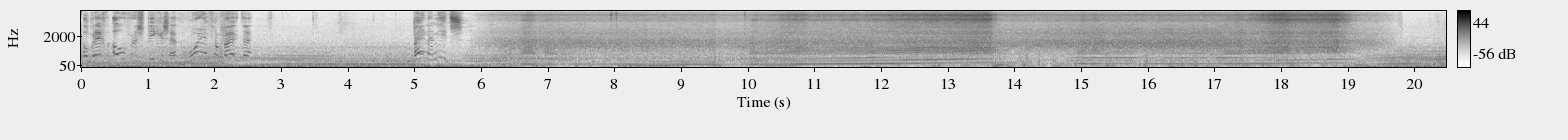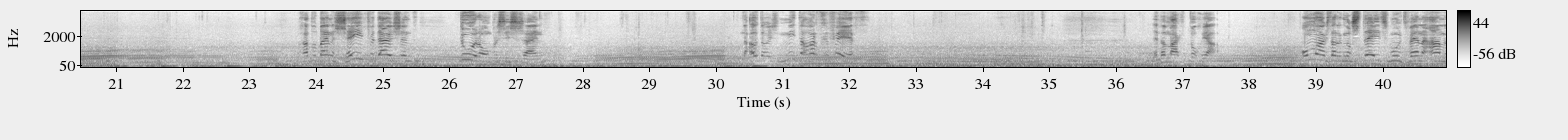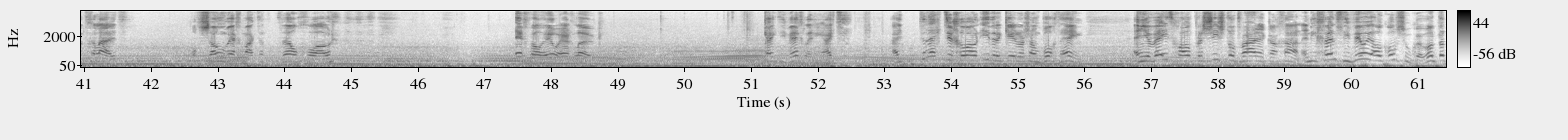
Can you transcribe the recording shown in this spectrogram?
oprecht over de speakers hebt, hoor je van buiten bijna niets. 7000 toeren om precies te zijn. De auto is niet te hard geveerd. En dat maakt het toch, ja. Ondanks dat ik nog steeds moet wennen aan het geluid. Op zo'n weg maakt het wel gewoon. echt wel heel erg leuk. Kijk die weglegging. Hij, hij trekt je gewoon iedere keer door zo'n bocht heen. En je weet gewoon precies tot waar je kan gaan. En die grens die wil je ook opzoeken. Want dat,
